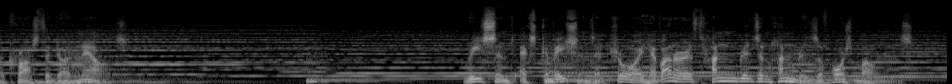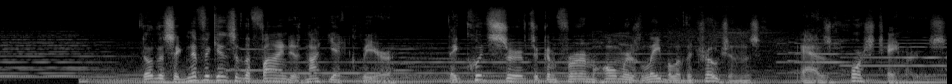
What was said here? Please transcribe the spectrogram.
across the Dardanelles. Recent excavations at Troy have unearthed hundreds and hundreds of horse bones. Though the significance of the find is not yet clear, they could serve to confirm Homer's label of the Trojans as horse tamers.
